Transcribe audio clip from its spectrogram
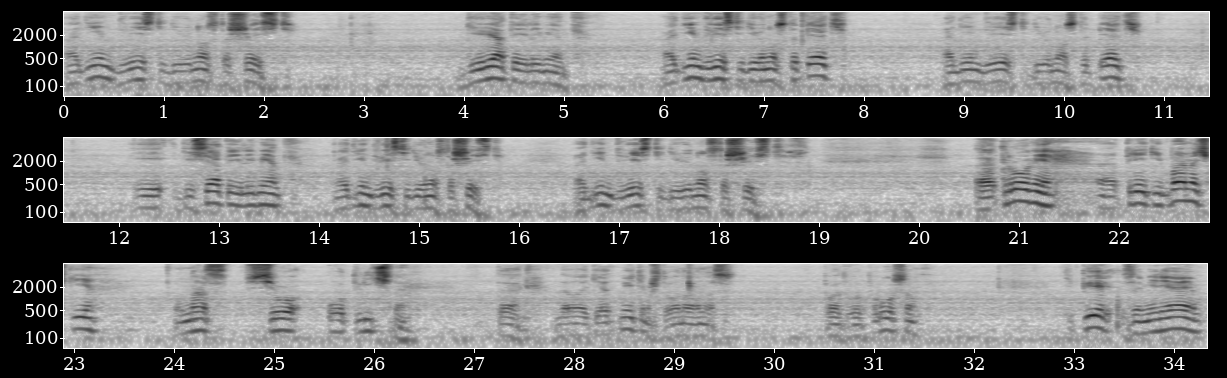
1 296. Девятый элемент. 1 295. 1 295. И десятый элемент 1,296. 1,296. А, кроме а, третьей баночки у нас все отлично. Так, давайте отметим, что она у нас под вопросом. Теперь замеряем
